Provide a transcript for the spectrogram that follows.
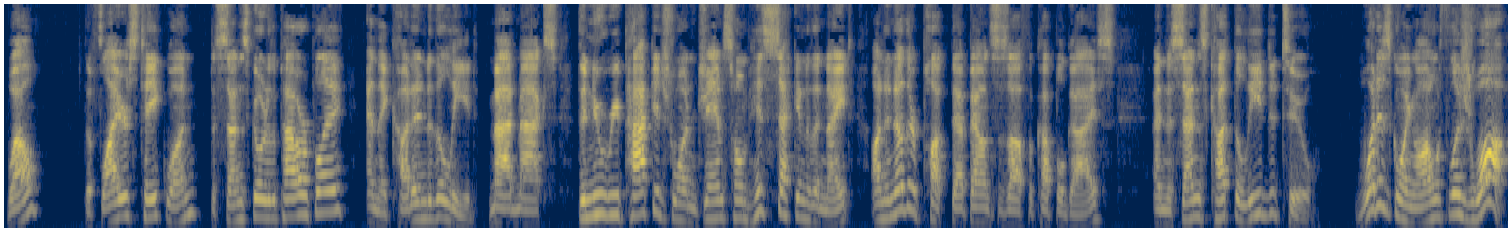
Well, the Flyers take one, the Sens go to the power play, and they cut into the lead. Mad Max, the new repackaged one, jams home his second of the night on another puck that bounces off a couple guys, and the Sens cut the lead to two. What is going on with Lajoie?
